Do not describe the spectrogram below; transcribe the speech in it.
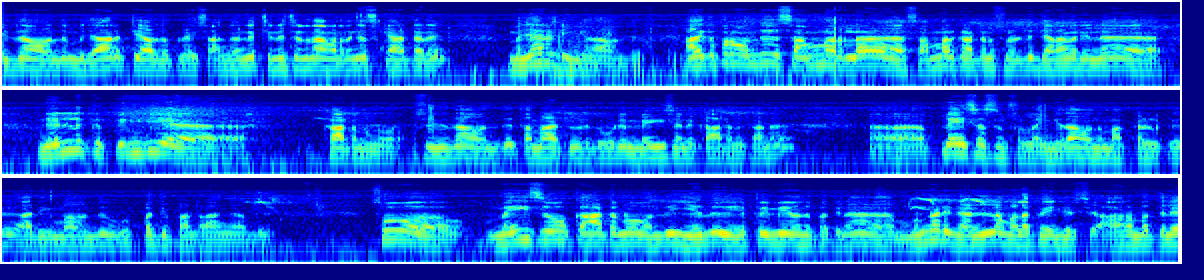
இதுதான் வந்து மெஜாரிட்டி ஆஃப் த பிளேஸ் அங்கங்கே சின்ன சின்னதாக வரதுங்க ஸ்கேட்டரு மெஜாரிட்டி இங்கே தான் வந்து. அதுக்கப்புறம் வந்து சம்மரில் சம்மர் காட்டன் சொல்லிட்டு ஜனவரியில் நெல்லுக்கு பிந்திய காட்டன் ஒன்று வரும். ஸோ இதுதான் வந்து தமிழ்நாட்டில் இருக்கக்கூடிய மெய்ஸ் அண்ட் காட்டனுக்கான பிளேசஸ்ன்னு சொல்லலாம். இங்கே தான் வந்து மக்களுக்கு அதிகமாக வந்து உற்பத்தி பண்ணுறாங்க அப்படி. ஸோ மெய்ஸோ காட்டனோ வந்து எது எப்பயுமே வந்து பார்த்தீங்கன்னா முன்னாடி நல்ல மழை பெஞ்சிருச்சு. ஆரம்பத்திலே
